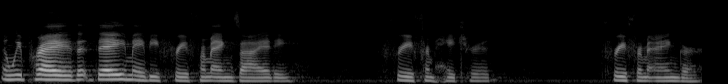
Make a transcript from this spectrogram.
And we pray that they may be free from anxiety, free from hatred, free from anger,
